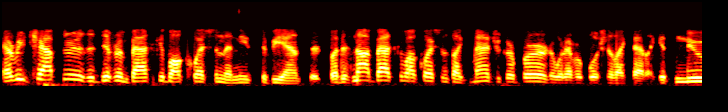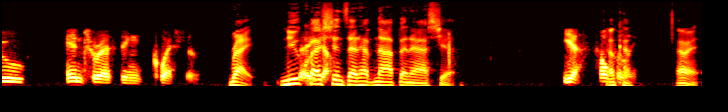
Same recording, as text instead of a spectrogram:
every chapter is a different basketball question that needs to be answered. But it's not basketball questions like Magic or Bird or whatever bullshit like that. Like it's new, interesting questions. Right. New There questions that have not been asked yet. Yes, hopefully. Okay. All right.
